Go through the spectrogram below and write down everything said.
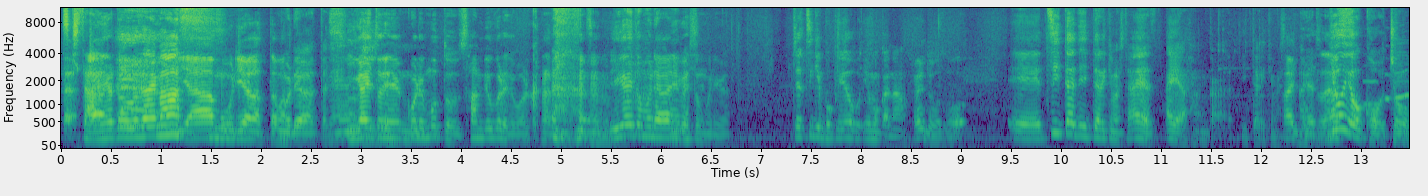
月さんありがとうございます。いやー盛り上がった盛り上がったね。意外とねうん。これもっと3秒ぐらいで終わるかな。うん意外と盛り上がり意ました。外と盛り上がっじゃあ次僕読読もうかな。はいどうぞ。えー、ツイッターでいただきました。あやあやさんからいただきました、はいありがとうございますヨーヨー校長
